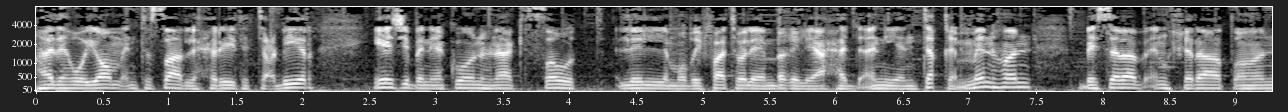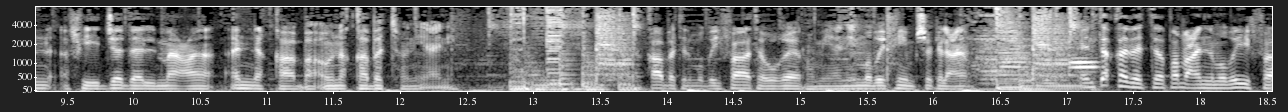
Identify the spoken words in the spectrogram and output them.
هذا هو يوم انتصار لحرية التعبير. يجب أن يكون هناك صوت للمضيفات ولا ينبغي لأحد أن ينتقم منهن بسبب انخراطهن في جدل مع النقابة أو نقابتهن يعني. نقابة المضيفات أو غيرهم يعني المضيفين بشكل عام. انتقدت طبعا المضيفة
